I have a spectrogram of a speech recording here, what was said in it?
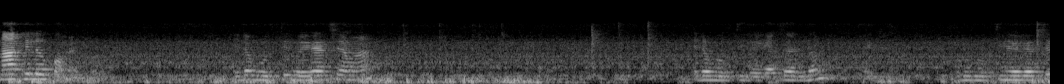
না খেলেও কমেন্ট করবে। এটা ভর্তি হয়ে গেছে আমার। এটা ভর্তি হয়ে গেছে একদম। পুরো ভর্তি হয়ে গেছে।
